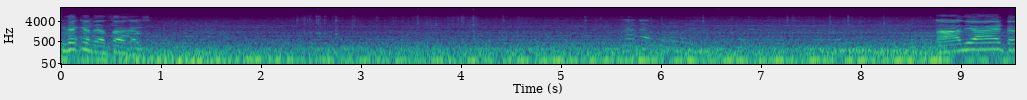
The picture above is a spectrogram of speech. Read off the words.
ഇതൊക്കെ രസമാണ് ആദ്യമായിട്ട്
